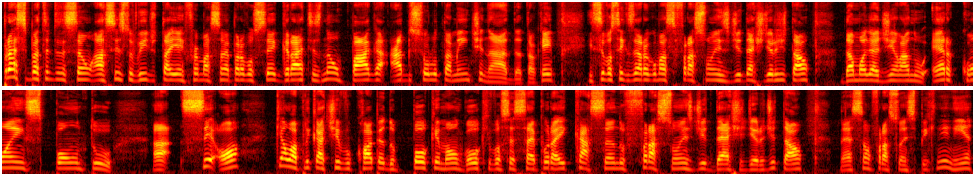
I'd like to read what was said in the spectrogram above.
Preste bastante atenção, assista o vídeo, tá aí a informação é para você, grátis, não paga absolutamente nada, tá ok? E se você quiser algumas frações de Dash Digital, dá uma olhadinha lá no aircoins.co que é um aplicativo cópia do Pokémon GO que você sai por aí caçando frações de Dash dinheiro digital. Né? São frações pequenininhas,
